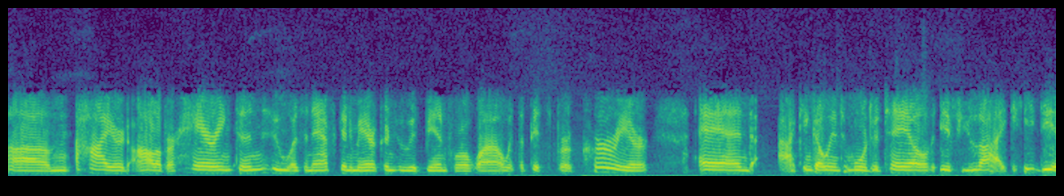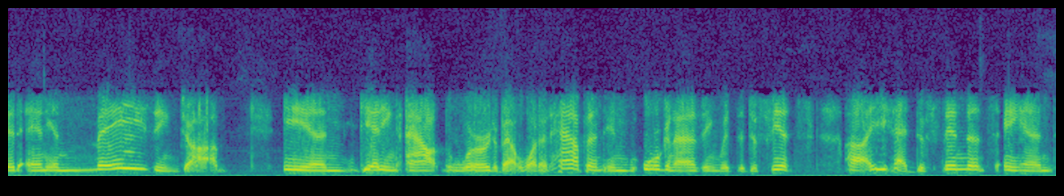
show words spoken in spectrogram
um, hired Oliver Harrington, who was an African American who had been for a while with the Pittsburgh Courier, and I can go into more detail if you like. He did an amazing job in getting out the word about what had happened, in organizing with the defense. Uh, he had defendants and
